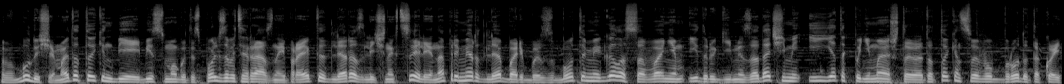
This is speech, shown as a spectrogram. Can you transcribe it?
В будущем этот токен BAB смогут использовать разные проекты для различных целей, например, для борьбы с ботами, голосованием и другими задачами, и я так понимаю, что этот токен своего рода такой,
